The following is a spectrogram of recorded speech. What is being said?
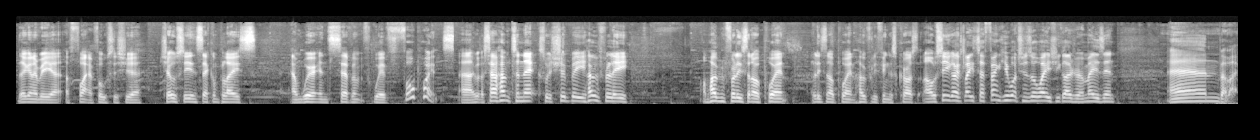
They're going to be a, a, fighting force this year. Chelsea in second place and we're in seventh with four points. Uh, we've got Southampton next, which should be hopefully I'm hoping for at least another point. At least another point. Hopefully, fingers crossed. And I will see you guys later. Thank you for watching as always. You guys are amazing. And bye-bye.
